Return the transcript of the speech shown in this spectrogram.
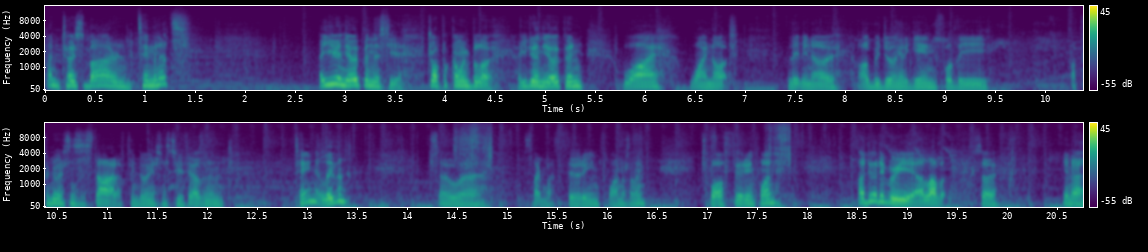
handy toes to bar in 10 minutes. Are you in the open this year? Drop a comment below. Are you doing the open? Why? Why not? Let me know. I'll be doing it again for the... I've been doing it since the start. I've been doing it since 2010, 11. So uh, it's like my 13th one or something. 12th, 13th one. I do it every year. I love it. So, you know,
